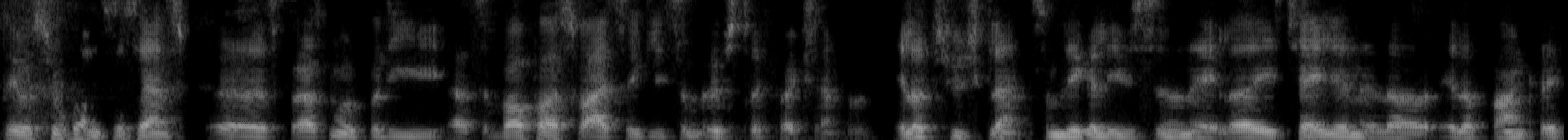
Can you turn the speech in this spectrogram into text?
det er jo super interessant øh, spørgsmål, fordi altså, hvorfor er Schweiz ikke ligesom Østrig for eksempel, eller Tyskland, som ligger lige ved siden af, eller Italien eller, eller Frankrig?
